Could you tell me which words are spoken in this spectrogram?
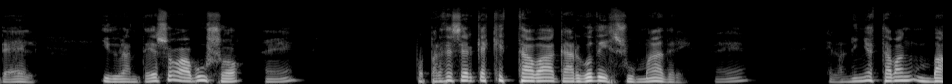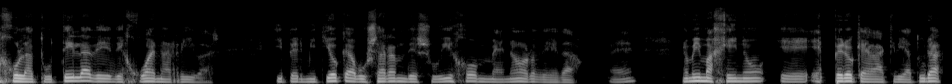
él. Y durante esos abusos, pues parece ser que es que estaba a cargo de su madre los niños estaban bajo la tutela de, Juana Rivas y permitió que abusaran de su hijo menor de edad. ¿eh? No me imagino, eh, espero que a la criatura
